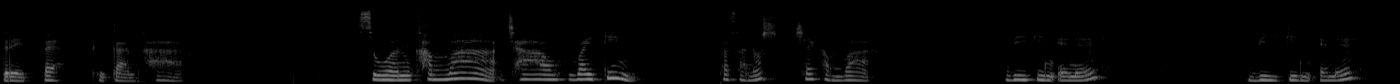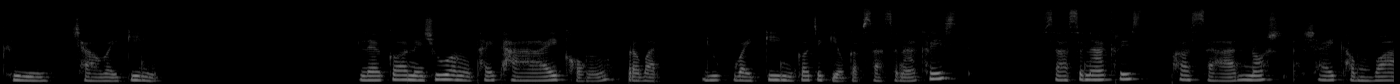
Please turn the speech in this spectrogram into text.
เดรเปคือการฆ่า ส่วนคำว่า ชาวไวกิ้งภาษาโนสใช้คำว่าวีกิงเอเนวีกิงเอเนคือชาวไวกิ้ง แล้วก็ในช่วงท้ายๆของประวัติยุคไวกิ้งก็จะเกี่ยวกับศาสนาคริสต์ ศาสนาคริสต์ ภาษา norsk ใช้คำว่า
